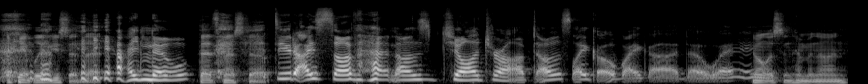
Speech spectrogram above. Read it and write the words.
I can't believe you said that. yeah, I know. That's messed up. Dude, I saw that and I was jaw dropped. I was like, oh my god, no way. Don't listen to him Anon.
